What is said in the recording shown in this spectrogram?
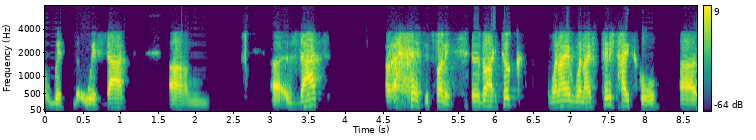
with with that. Um, uh, that it's funny. So I took when I when I finished high school, uh,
